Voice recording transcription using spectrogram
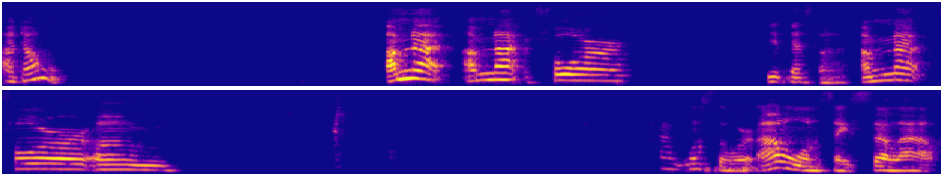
I don't. I'm not. I'm not for. Yeah, that's fine. I'm not for. um What's the word? I don't want to say sell out.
